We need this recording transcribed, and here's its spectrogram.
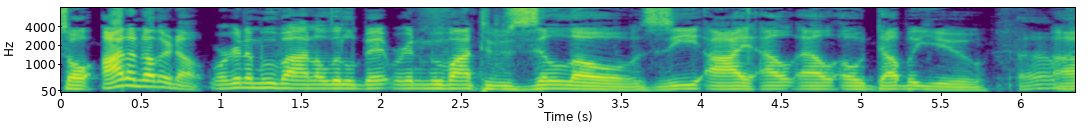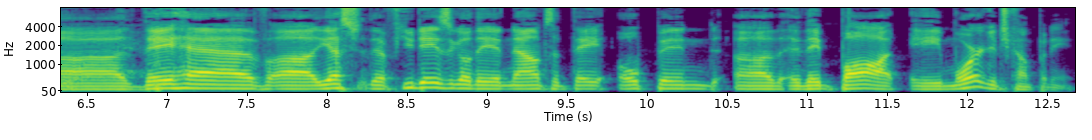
So on another note, we're gonna move on a little bit. We're gonna move on to Zillow, Z I L L O W. uh, they have uh, yes, a few days ago they announced that they opened, uh, they bought a mortgage company.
